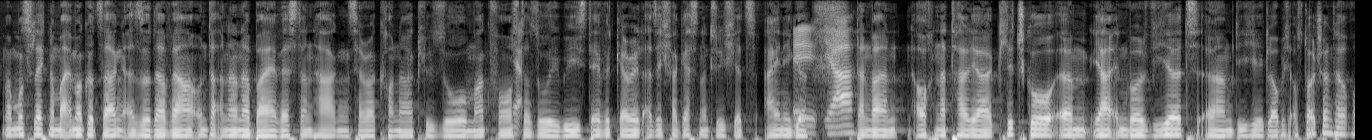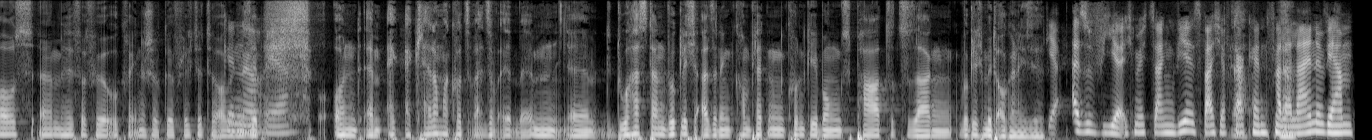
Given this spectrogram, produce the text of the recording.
man muss vielleicht noch mal einmal kurz sagen, also da war unter anderem dabei Westernhagen, Sarah Connor, Clouseau, Mark Forster, ja. Zoe Wees, David Garrett. Also ich vergesse natürlich jetzt einige. Ey, ja. Dann war auch Natalia Klitschko ähm, ja involviert, ähm, die hier, glaube ich, aus Deutschland heraus ähm, Hilfe für ukrainische Geflüchtete organisiert. Genau, ja. Und ähm, er, erklär doch mal kurz, also ähm, äh, du hast dann wirklich also den kompletten Kundgebungspart sozusagen wirklich mit organisiert? Ja, also wir. Ich möchte sagen, wir. Es war ich auf ja, gar keinen Fall ja. alleine. Wir haben,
